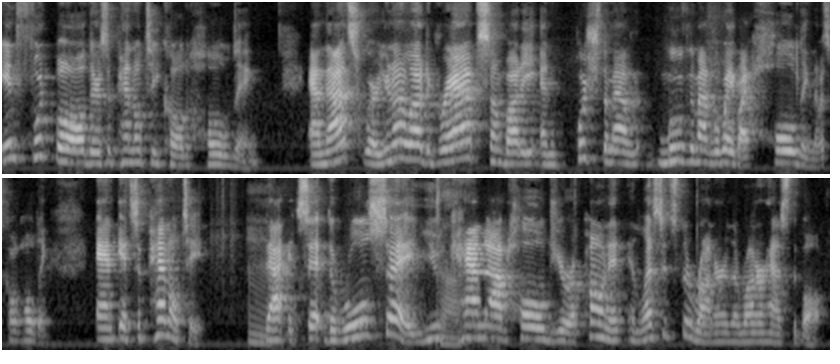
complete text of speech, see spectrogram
in football, there's a penalty called holding. And that's where you're not allowed to grab somebody and push them out, move them out of the way by holding them. It's called holding. And it's a penalty. Mm. That it said the rules say you Got it. cannot hold your opponent unless it's the runner and the runner has the ball.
